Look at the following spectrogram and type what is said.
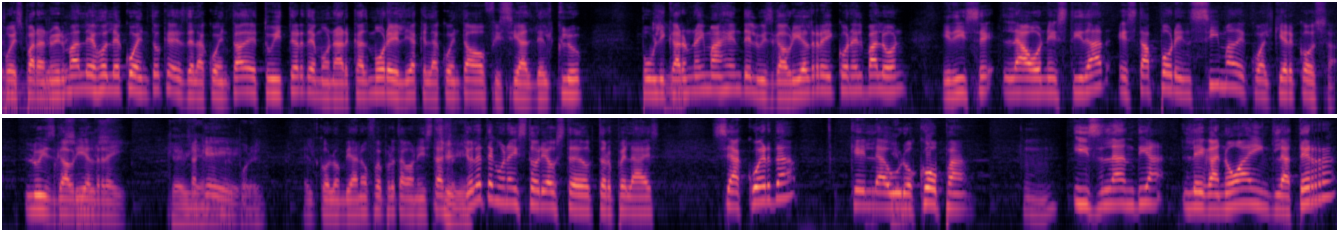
Pues para no ir más lejos le cuento que desde la cuenta de Twitter de Monarcas Morelia, que es la cuenta oficial del club, publicaron una imagen de Luis Gabriel Rey con el balón y dice, la honestidad está por encima de cualquier cosa. Luis Gabriel. Rey. Qué O sea bien, que hombre, por él. El colombiano fue protagonista. Sí. Yo le tengo una historia a usted, doctor Peláez. ¿Se acuerda que en la Eurocopa Islandia le ganó a Inglaterra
